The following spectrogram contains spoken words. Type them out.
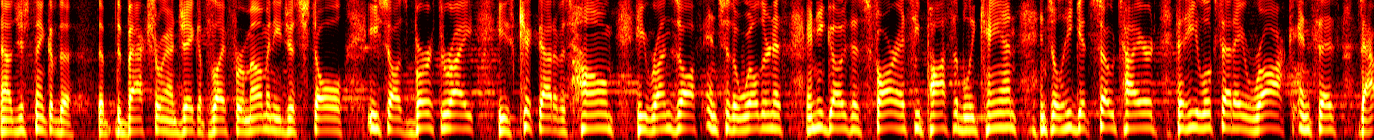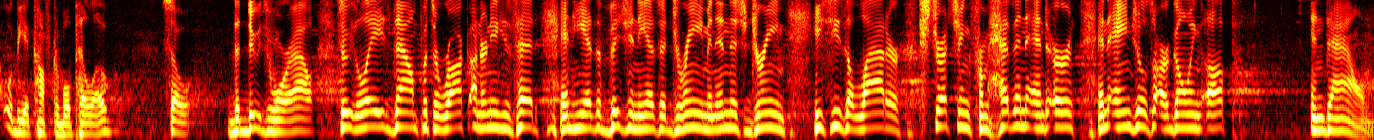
Now, just think of the, the, the, backstory on Jacob's life for a moment. He just stole Esau's birthright. He's kicked out of his home. He runs off into the wilderness and he goes as far as he possibly can until he gets so tired that he looks at a rock and says, That would be a comfortable pillow. So the dude's wore out. So he lays down, puts a rock underneath his head, and he has a vision. He has a dream. And in this dream, he sees a ladder stretching from heaven and earth, and angels are going up and down.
